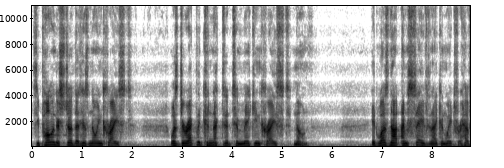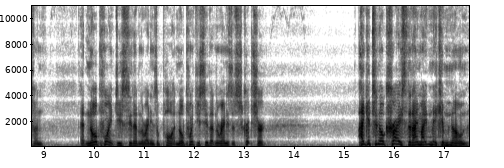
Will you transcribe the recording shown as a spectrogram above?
See, Paul understood that his knowing Christ was directly connected to making Christ known. It was not, I'm saved and I can wait for heaven. At no point do you see that in the writings of Paul. At no point do you see that in the writings of Scripture. I get to know Christ that I might make him known.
